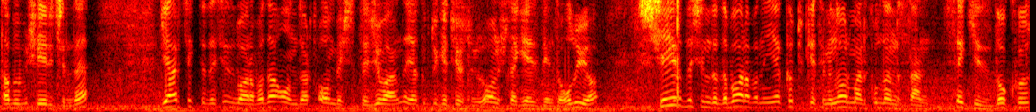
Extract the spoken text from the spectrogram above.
Tabii bu şehir içinde. Gerçekte de siz bu arabada 14-15 litre civarında yakıt tüketiyorsunuz. 13 ile gezdiğinde oluyor. Şehir dışında da bu arabanın yakıt tüketimi normal kullanırsan 8-9,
